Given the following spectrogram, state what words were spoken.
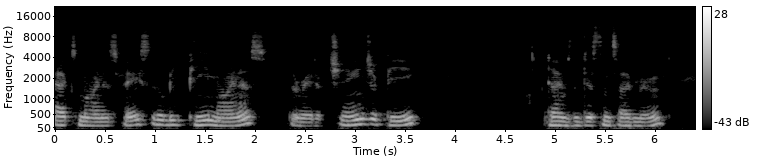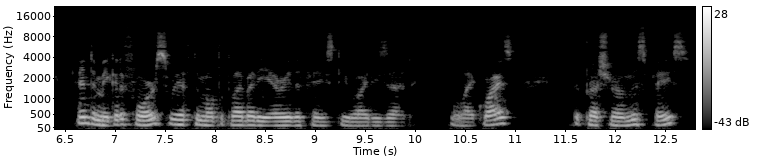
x minus face, it'll be p minus the rate of change of p times the distance I've moved. And to make it a force, we have to multiply by the area of the face dy dz. Likewise, the pressure on this face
